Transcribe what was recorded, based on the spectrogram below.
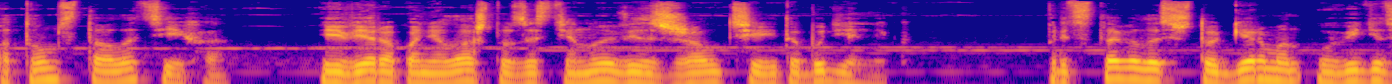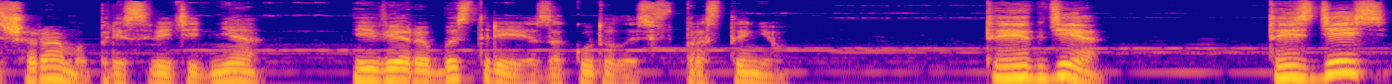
Потом стало тихо, и Вера поняла, что за стеной визжал чей-то будильник. Представилось, что Герман увидит шрамы при свете дня, и Вера быстрее закуталась в простыню. «Ты где? Ты здесь?»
